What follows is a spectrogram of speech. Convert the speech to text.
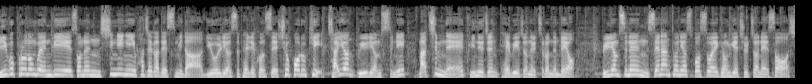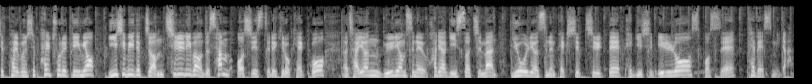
미국 프로농구 NBA에서는 신인이 화제가 됐습니다. 뉴올리언스 펠리컨스의 슈퍼루키 자이언 윌리엄슨이 마침내 뒤늦은 데뷔전을 치렀는데요. 윌리엄스는 샌안토니오 스퍼스와의 경기에 출전해서 18분 18초를 뛰며 22득점, 7리바운드, 3어시스트를 기록했고 자이언 윌리엄슨의 활약이 있었지만 뉴올리언스는 117대 121로 스퍼스에 패배했습니다.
